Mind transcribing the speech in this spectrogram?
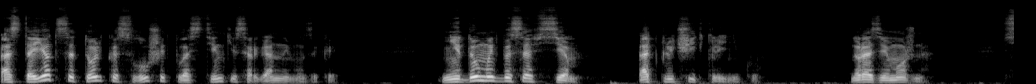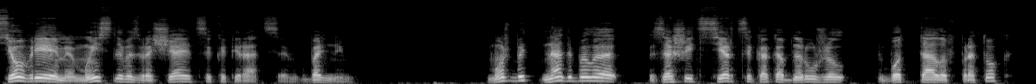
Остается только слушать пластинки с органной музыкой. Не думать бы совсем, отключить клинику. Но разве можно? Все время мысли возвращаются к операциям, к больным. Может быть, надо было зашить сердце, как обнаружил Ботталов проток,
